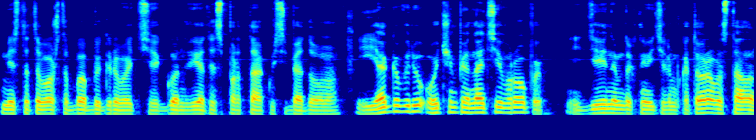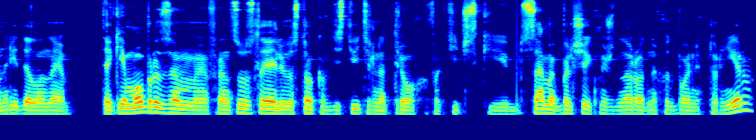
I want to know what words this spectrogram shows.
вместо того, чтобы обыгрывать Гонвет и Спартак у себя дома. И я говорю о чемпионате Европы, идейным вдохновителем которого стал Анри Делоне. Таким образом, э, французы стояли у истоков действительно трех фактически самых больших международных футбольных турниров.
